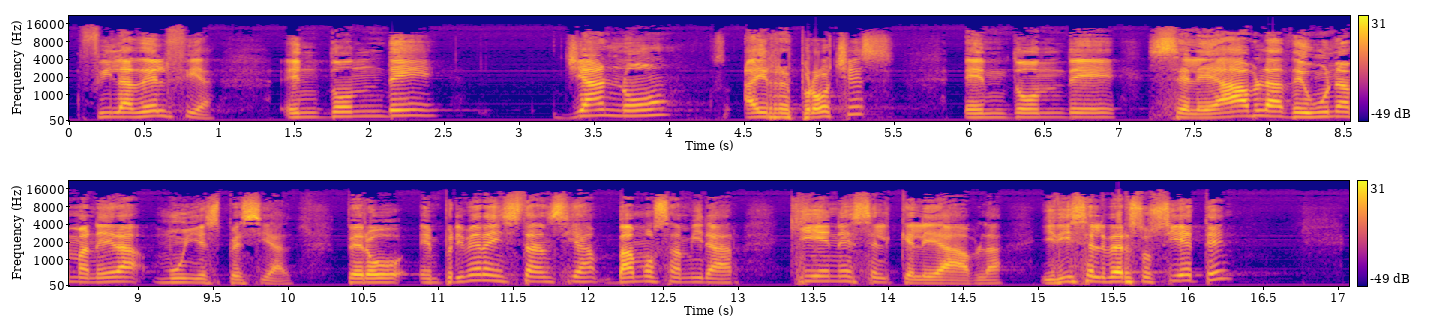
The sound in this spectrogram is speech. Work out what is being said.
Filadelfia, en donde ya no hay reproches, en donde se le habla de una manera muy especial pero en primera instancia vamos a mirar quién es el que le habla. Y dice el verso 7,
